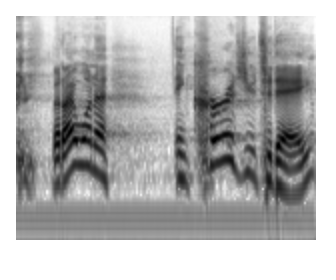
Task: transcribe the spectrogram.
but I want to encourage you today.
